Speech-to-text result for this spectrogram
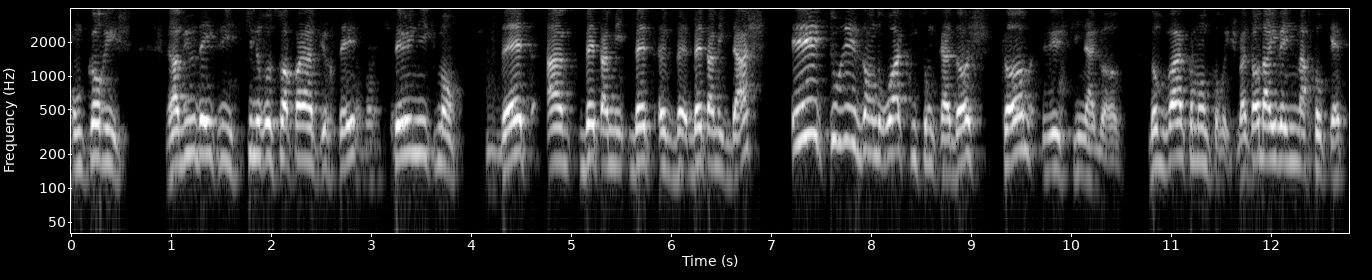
On corrige. Rabbi dit ce qui ne reçoit pas l'impureté, c'est uniquement Bet, bet, Amigdash et tous les endroits qui sont Kadosh, comme les synagogues. Donc voilà comment on corrige. Maintenant d'arriver à une marcoquette.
